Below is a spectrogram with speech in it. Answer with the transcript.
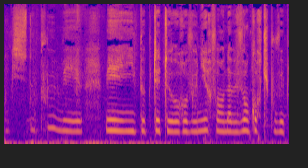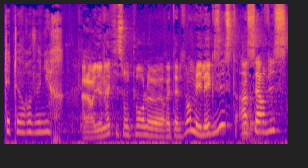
n'existe plus, mais, mais il peut peut-être euh, revenir. Enfin, on avait vu encore qu'il pouvait peut-être euh, revenir. Alors, il y en a qui sont pour le rétablissement, mais il existe un service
